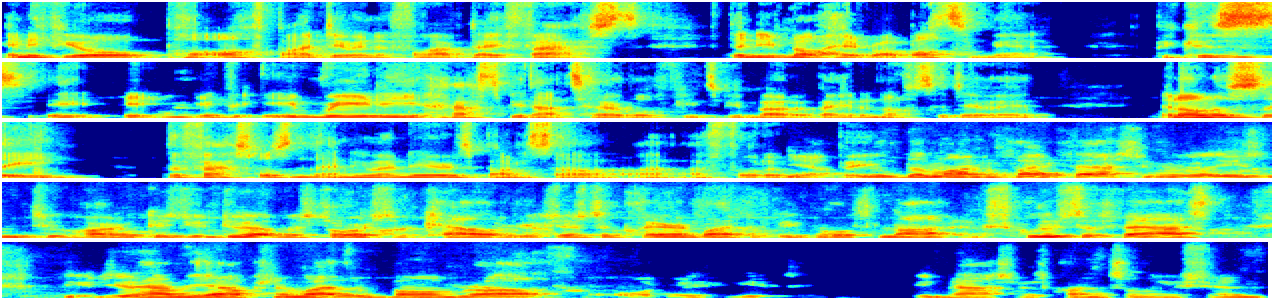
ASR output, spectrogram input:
and if you're put off by doing a five day fast, then you've not hit rock bottom yet because mm. it, it, it really has to be that terrible for you to be motivated enough to do it. And honestly, the fast wasn't anywhere near as bad as I, I thought it yeah, would be. The modified fasting really isn't too hard because you do have a source of calories. Just to clarify for people, it's not exclusive fast. You do have the option of either bone broth or the master's cleanse solution.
